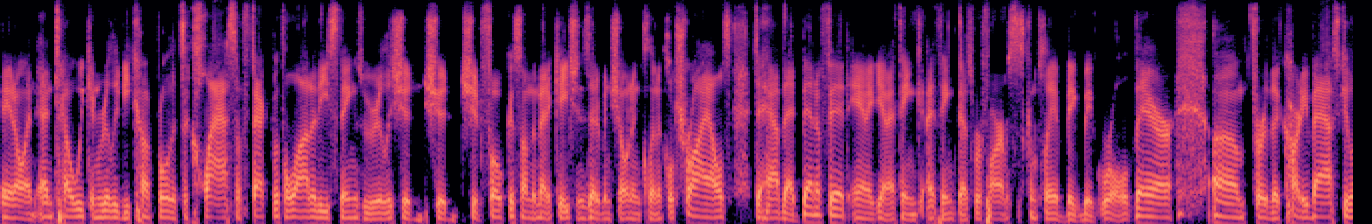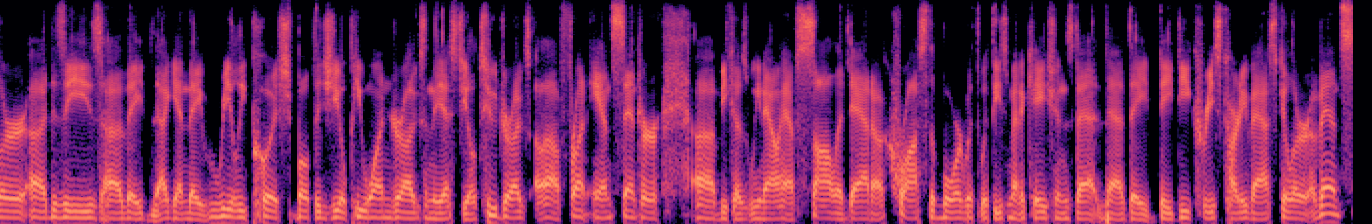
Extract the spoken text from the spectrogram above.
you know and, until we can really be comfortable it's a class effect with a lot of these things, we really should should should focus on the medications that have been shown in clinical trials to have that benefit. And again, I think I think that's where pharmacists can play a big big role there. Um, for the cardiovascular uh, disease, uh, they again they really push both the GLP-1 drugs and the SGL2 drugs uh, front and center uh, because we now have solid data across the board with with these medications that that they they decrease cardiovascular events,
